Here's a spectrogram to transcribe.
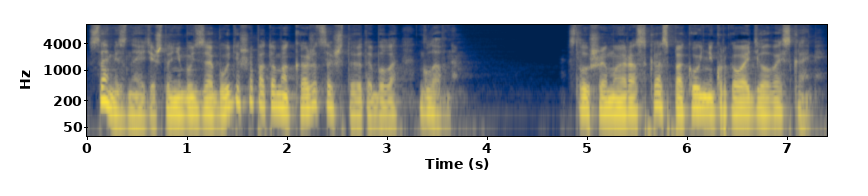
Сами знаете, что-нибудь забудешь, а потом окажется, что это было главным. Слушая мой рассказ, покойник руководил войсками.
